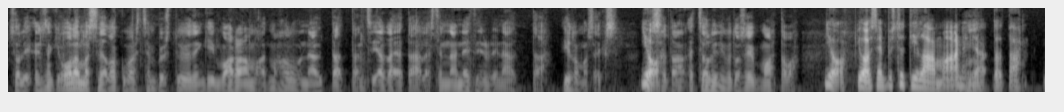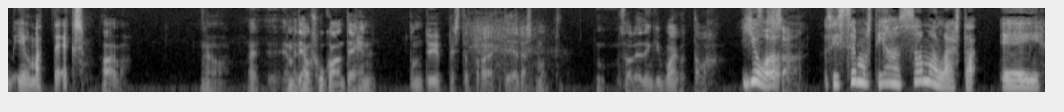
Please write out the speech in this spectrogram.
se oli ensinnäkin olemassa elokuvasta, sen pystyy jotenkin varaamaan, että mä haluan näyttää tämän siellä ja täällä, ja sitten nämä netin yli näyttää ilmaiseksi. Joo. Missä että se oli niin kuin tosi mahtava. Joo, joo sen pystyy tilaamaan mm. ja tota, ilmatteeksi. Aivan. Joo. En tiedä, onko kukaan tehnyt ton tyyppistä projektia edes, mutta se oli jotenkin vaikuttava itsessään. Joo, siis semmoista ihan samanlaista ei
